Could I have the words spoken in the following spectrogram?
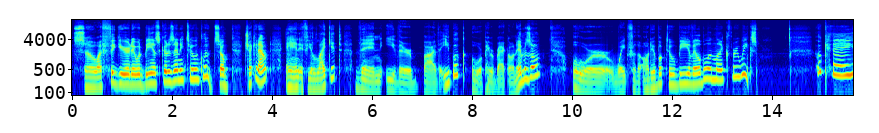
So I figured it would be as good as any to include. So check it out, and if you like it, then either buy the ebook or paperback on Amazon, or wait for the audiobook to be available in like three weeks. Okay,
